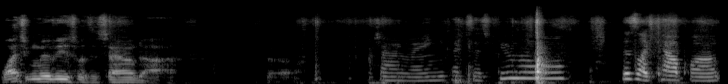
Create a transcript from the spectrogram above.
Watching Movies with the Sound Off. So, Jon Wayne, Texas Funeral. This is like cowpunk.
